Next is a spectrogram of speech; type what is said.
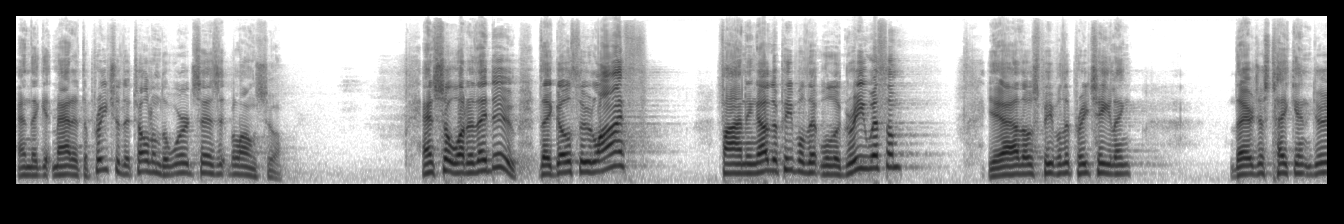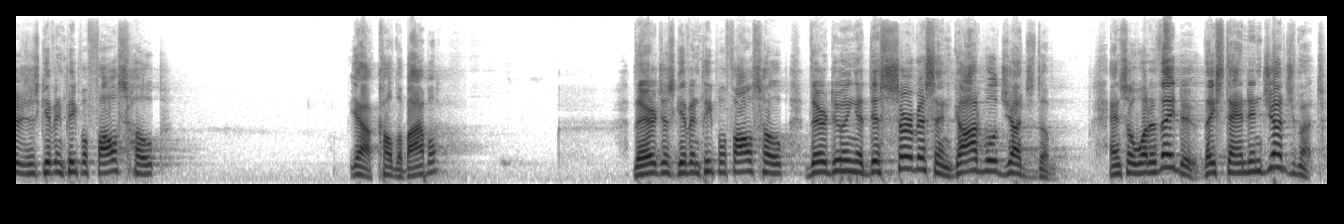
and they get mad at the preacher that told them the word says it belongs to them. And so what do they do? They go through life finding other people that will agree with them. Yeah, those people that preach healing, they're just taking, they're just giving people false hope. Yeah, called the Bible. They're just giving people false hope. They're doing a disservice and God will judge them. And so what do they do? They stand in judgment.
